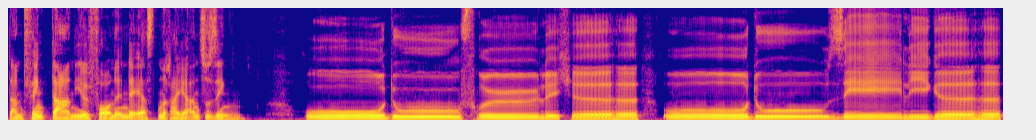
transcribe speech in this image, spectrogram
dann fängt Daniel vorne in der ersten Reihe an zu singen. O du fröhliche, o du selige,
